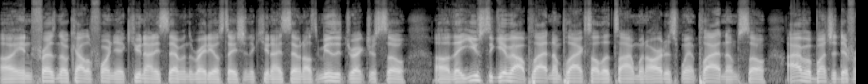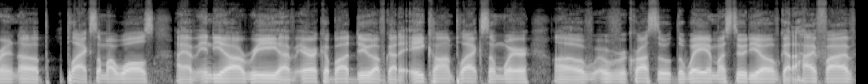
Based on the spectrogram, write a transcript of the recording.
uh, in Fresno, California, Q97, the radio station the Q97. I was a music director, so uh, they used to give out platinum plaques all the time when artists went platinum. So I have a bunch of different uh, plaques on my walls. I have India.Arie, I have Erykah Badu, I've got an Akon plaque somewhere uh, over, over, across the, the, way in my studio. I've got a Hi-Five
